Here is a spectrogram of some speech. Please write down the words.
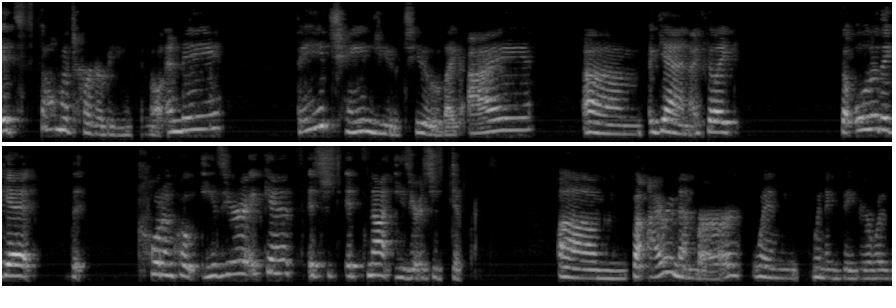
it's so much harder being single and they they change you too like i um again i feel like the older they get the quote unquote easier it gets it's just it's not easier it's just different um but i remember when when xavier was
